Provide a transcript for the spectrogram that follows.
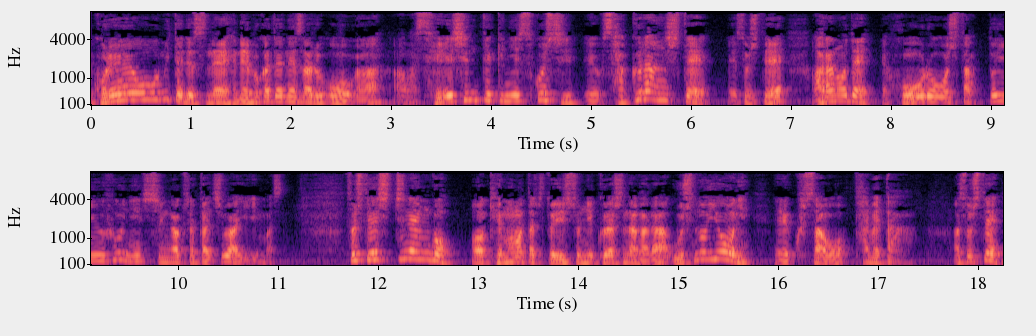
これを見てですね、ネブカデネザル王が精神的に少し錯乱して、そして荒野で放浪したというふうに神学者たちは言います。そして7年後、獣たちと一緒に暮らしながら牛のように草を食べた。そして、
